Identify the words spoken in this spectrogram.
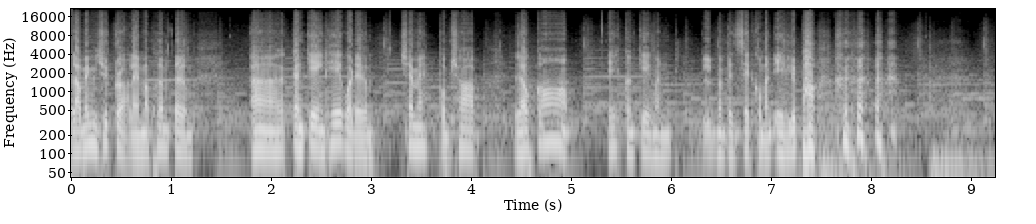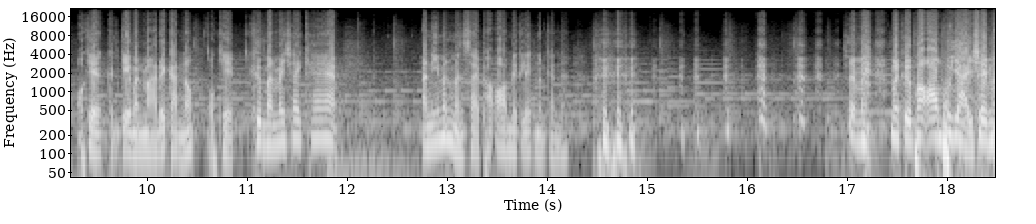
เราไม่มีชุดเกราะอะไรมาเพิ่มเติมกางเกงเท่กว่าเดิม ใช่ไหมผมชอบ แล้วก็เอ๊ะกางเกงมัน มันเป็นเซตของมันเองหรือเปล่า โอเคกางเกงมันมาด้วยกันเนาะโอเค คือมันไม่ใช่แค่ อันนี้มันเหมือนใส่ผ้าอ้อมเล็ก ๆ เหมือนกันนะใช่ไหมมันคือผ้าอ้อมผู้ใหญ่ใช่ไหม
